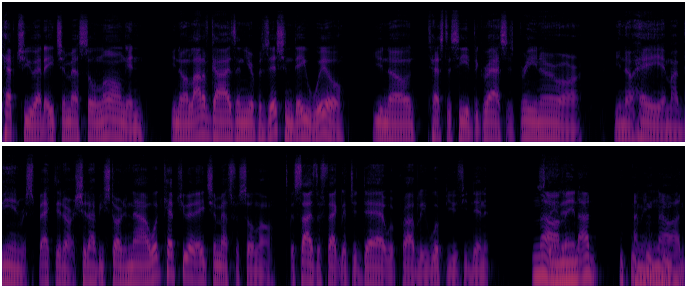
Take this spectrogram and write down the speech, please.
kept you at HMS so long. And you know, a lot of guys in your position, they will, you know, test to see if the grass is greener or you know, hey, am I being respected or should I be starting now? What kept you at HMS for so long? Besides the fact that your dad would probably whoop you if you didn't. No, I mean, I, I mean, no, I,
